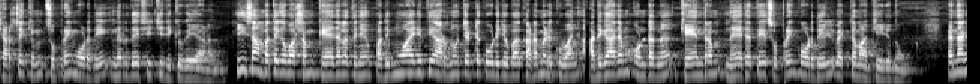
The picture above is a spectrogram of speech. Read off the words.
ചർച്ചയ്ക്കും സുപ്രീം കോടതി നിർദ്ദേശിച്ചിരിക്കുകയാണ്. ഈ സാമ്പത്തിക വർഷം കേരളത്തിന് പതിമൂവായിരത്തി അറുന്നൂറ്റെട്ട് കോടി രൂപ കടമെടുക്കുവാൻ അധികാരം ഉണ്ടെന്ന് കേന്ദ്രം നേരത്തെ സുപ്രീം കോടതിയിൽ വ്യക്തമാക്കിയിരുന്നു. എന്നാൽ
